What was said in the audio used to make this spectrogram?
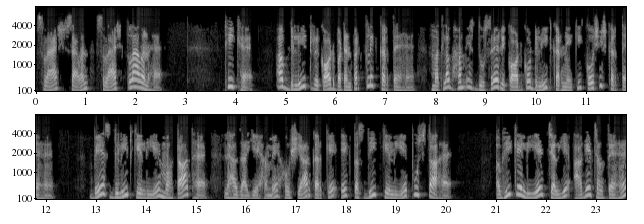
slash 7 slash 11 है। ठीक है, अब डिलीट रिकॉर्ड बटन पर क्लिक करते हैं। मतलब हम इस दूसरे रिकॉर्ड को डिलीट करने की कोशिश करते हैं। बेस डिलीट के लिए मोहतात है, लिहाजा ये हमें होशियार करके एक तस्दीक के लिए पूछता है। अभी के लिए चलिए आगे चलते हैं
